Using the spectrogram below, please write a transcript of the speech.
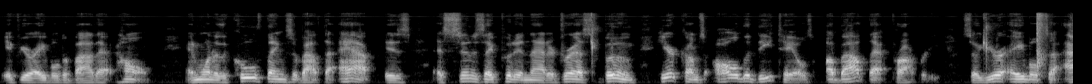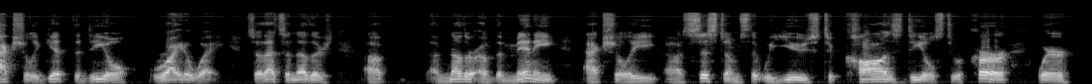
if you're able to buy that home. And one of the cool things about the app is as soon as they put in that address, boom, here comes all the details about that property. So you're able to actually get the deal right away. So that's another uh, another of the many actually uh, systems that we use to cause deals to occur where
